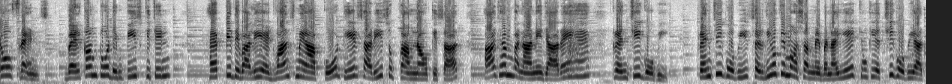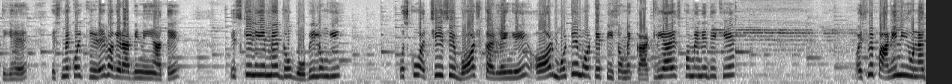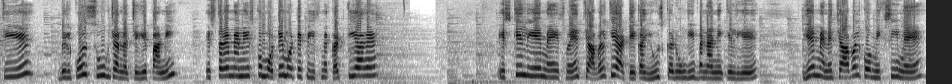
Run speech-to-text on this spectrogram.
Hello friends welcome to Dimpy's kitchen happy Diwali advance में आपको ढेर सारी शुभकामनाओं के साथ। आज हम बनाने जा रहे हैं क्रंची गोभी। क्रंची गोभी सर्दियों के मौसम में बनाइए क्योंकि अच्छी गोभी आती है। इसमें कोई कीड़े वगैरह भी नहीं आते। इसके लिए मैं दो गोभी लूँगी। उसको अच्छे से वॉश कर लेंगे और मोटे मोटे पीसों में काट लिया है इसको मैंने, देखिए। और इसमें पानी नहीं होना चाहिए। बिल्कुल सूख जाना चाहिए पानी। इस तरह मैंने इसको मोटे मोटे पीस में कट किया है। इसके लिए मैं इसमें चावल के आटे का यूज़ करूँगी बनाने के लिए। ये मैंने चावल को मिक्सी में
